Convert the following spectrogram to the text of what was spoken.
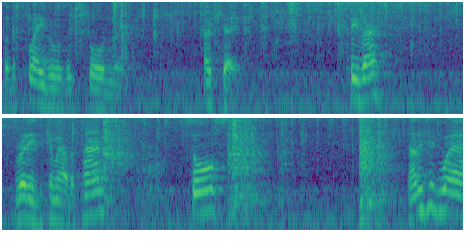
but the flavour was extraordinary. Okay, sea bass, ready to come out of the pan. Sauce. Now this is where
